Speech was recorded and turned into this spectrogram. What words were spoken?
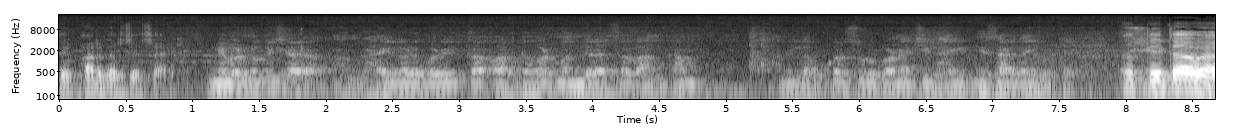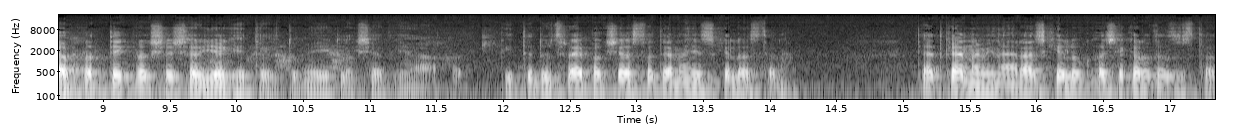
ते फार गरजेचं आहे. निवडणुकीच्या घाई गडबडीत अर्धवट मंदिराचं बांधकाम आणि लवकर सुरू करण्याची घाई घिसाडघाई होते. ते तर प्रत्येक पक्ष श्रेय घेते तुम्ही एक लक्षात घ्या. इथे दुसरा पक्ष असतो त्यानं हेच केलं असतं ना. त्यात काय नवीन आहे? राजकीय लोक असे करतच असतात.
